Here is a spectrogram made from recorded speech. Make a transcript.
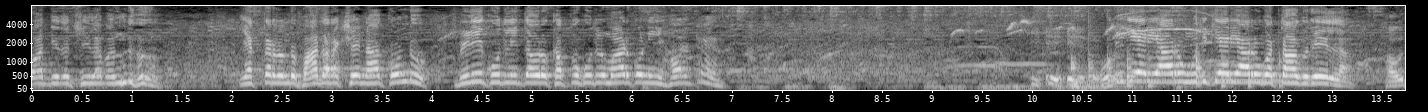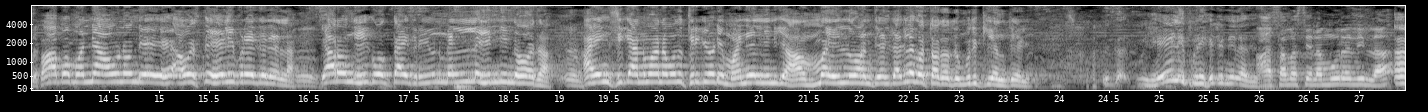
ವಾದ್ಯದ ಚೀಲ ಬಂದು ಎತ್ತರದೊಂದು ಪಾದರಕ್ಷೆಯನ್ನು ಹಾಕ್ಕೊಂಡು ಬಿಳಿ ಕೂದಲಿದ್ದವರು ಕಪ್ಪು ಕೂದಲು ಮಾಡ್ಕೊಂಡು ಈ ಹೊರಟ್ರೆ? ಹುಡುಗಿಯರು ಯಾರು ಮುದುಕಿಯರು ಯಾರು ಗೊತ್ತಾಗುದೇ ಇಲ್ಲ. ಹೌದು. ಪಾಪ ಮೊನ್ನೆ ಅವನೊಂದು ಅವಸ್ಥೆ ಹೇಳಿ ಬರೆದಿರಲ್ಲ ಯಾರೊಂದು ಹೀಗೆ ಹೋಗ್ತಾ ಇದ್ರು ಇವನು ಮೆಲ್ಲ ಹಿಂದಿಂದ ಹೋದ. ಆ ಹೆಂಗಸಿಗೆ ಅನುಮಾನ ಬಂದು ತಿರುಗಿ ನೋಡಿ ಮನೆಯಲ್ಲಿ ನಿನಗೆ ಅಮ್ಮ ಇಲ್ವಾ ಅಂತ ಹೇಳಿದಾಗಲೇ ಗೊತ್ತಾದದ್ದು ಮುದುಕಿ ಅಂತೇಳಿ. ಹೇಳಿ ಪ್ರಯೋಜನ ಇಲ್ಲ ಅದು ಆ ಸಮಸ್ಯೆ ನಮ್ಮೂರಲ್ಲಿ ಇಲ್ಲ ಹಾ.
